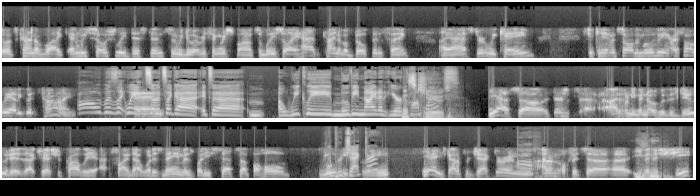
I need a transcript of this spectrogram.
So it's kind of like, and we socially distance and we do everything responsibly. So I had kind of a built in thing. I asked her, we came. She came and saw the movie. I thought we had a good time. Oh, it was like, wait, so it's like a, it's a, a weekly movie night at your That's complex? cute. Yeah, so there's. I don't even know who the dude is. Actually, I should probably find out what his name is. But he sets up a whole movie projector? screen. Yeah, he's got a projector, and Oh. I don't know if it's a, a even a sheet.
